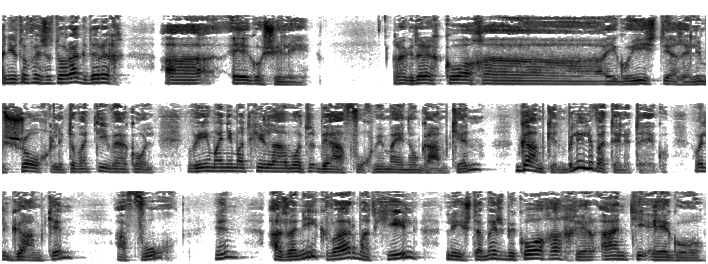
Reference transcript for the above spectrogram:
אני תופס אותו רק דרך האגו שלי. רק דרך כוח האגואיסטי הזה, למשוך לטובתי והכל. ואם אני מתחיל לעבוד בהפוך ממנו גם כן, גם כן, בלי לבטל את האגו, אבל גם כן, הפוך, כן? אז אני כבר מתחיל להשתמש בכוח אחר, אנטי-אגו.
